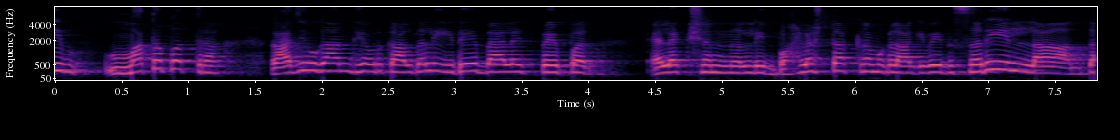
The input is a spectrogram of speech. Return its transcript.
ಈ ಮತಪತ್ರ, ರಾಜೀವ್ ಗಾಂಧಿಯವ್ರ ಕಾಲದಲ್ಲಿ ಇದೇ ಬ್ಯಾಲೆಟ್ ಪೇಪರ್ ಎಲೆಕ್ಷನ್ನಲ್ಲಿ ಬಹಳಷ್ಟು ಅಕ್ರಮಗಳಾಗಿವೆ, ಇದು ಸರಿ ಇಲ್ಲ ಅಂತ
